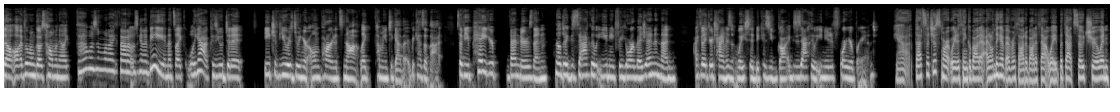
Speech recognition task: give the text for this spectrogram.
they'll all everyone goes home and they're like, that wasn't what I thought it was gonna be. And it's like, well, yeah, because you did it, each of you is doing your own part and it's not like coming together because of that. So if you pay your vendors, then they'll do exactly what you need for your vision. And then I feel like your time isn't wasted because you got exactly what you needed for your brand. Yeah, that's such a smart way to think about it. I don't think I've ever thought about it that way, but that's so true. And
